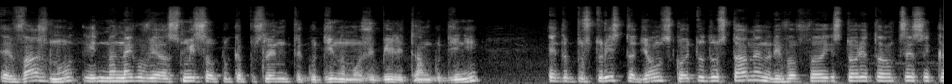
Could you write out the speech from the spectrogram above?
е важно и на неговия смисъл тук последните година, може би, или там години, е да построи стадион, с който да остане нали, в историята на ЦСК.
